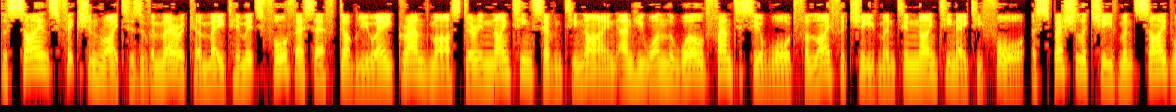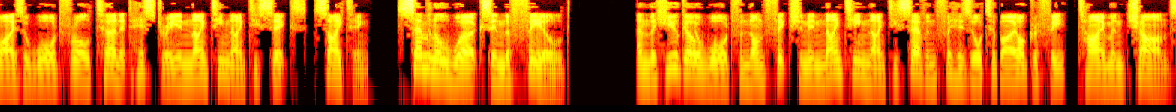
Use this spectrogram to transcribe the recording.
The Science Fiction Writers of America made him its fourth SFWA Grandmaster in 1979 and he won the World Fantasy Award for Life Achievement in 1984, a Special Achievement Sidewise Award for Alternate History in 1996, citing seminal works in the field and the Hugo Award for Nonfiction in 1997 for his autobiography, Time and Chance,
